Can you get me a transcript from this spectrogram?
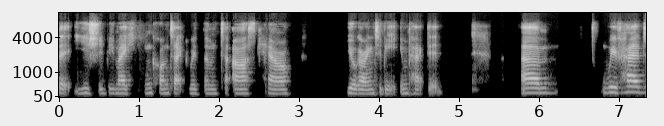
that you should be making contact with them to ask how you're going to be impacted. Um, we've had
